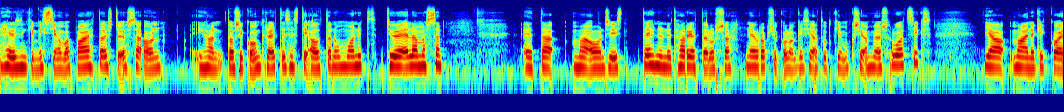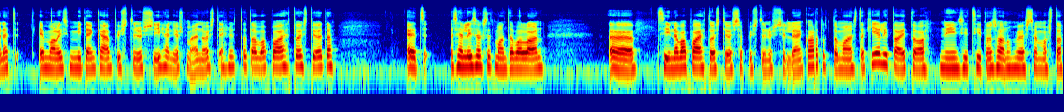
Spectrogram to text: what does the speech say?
Helsinki-mission vapaaehtoistyössä on ihan tosi konkreettisesti auttanut mua nyt työelämässä. Että mä oon siis tehnyt nyt harjoittelussa neuropsykologisia tutkimuksia myös ruotsiksi. Ja mä ainakin koen, että en mä olisi mitenkään pystynyt siihen, jos mä en olisi tehnyt tota vapaaehtoistyötä. Et sen lisäksi, että mä oon tavallaan ö, siinä vapaaehtoistyössä pystynyt silleen kartuttamaan sitä kielitaitoa, niin sit siitä on saanut myös semmoista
